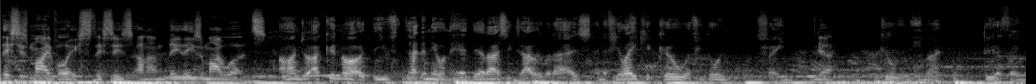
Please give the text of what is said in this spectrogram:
This is my voice. This is, and I'm, these are my words. A hundred. I could not. You've hit the nail on the head there. That's exactly what that is. And if you like it, cool. If you don't, fine. Yeah. Cool with me, man. Do your thing.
